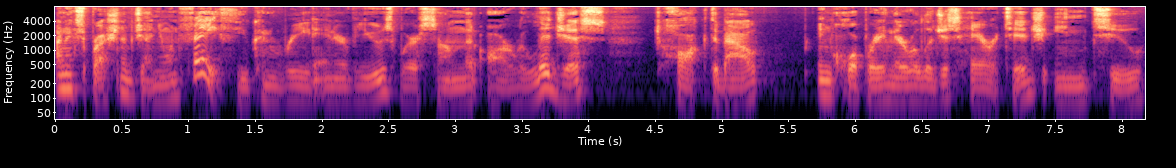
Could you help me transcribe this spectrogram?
an expression of genuine faith. You can read interviews where some that are religious talked about incorporating their religious heritage into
